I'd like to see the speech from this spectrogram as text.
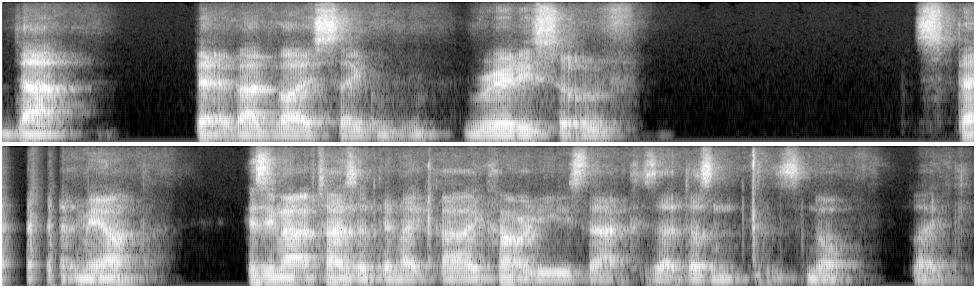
that bit of advice like really sort of sped me up because the amount of times I've been like, oh, I can't really use that because that doesn't, it's not like,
